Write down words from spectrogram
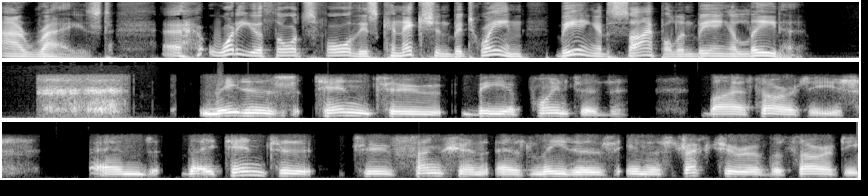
are raised. Uh, what are your thoughts for this connection between being a disciple and being a leader? Leaders tend to be appointed by authorities, and they tend to, to function as leaders in a structure of authority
